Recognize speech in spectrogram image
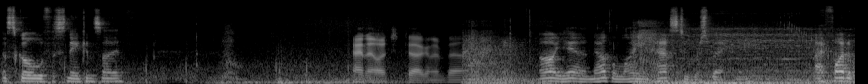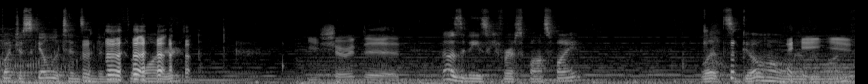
a skull with a snake inside. I know what you're talking about. Oh yeah, now the lion has to respect me. I fought a bunch of skeletons underneath the water. You sure did. That was an easy first boss fight. Let's go home, everyone.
